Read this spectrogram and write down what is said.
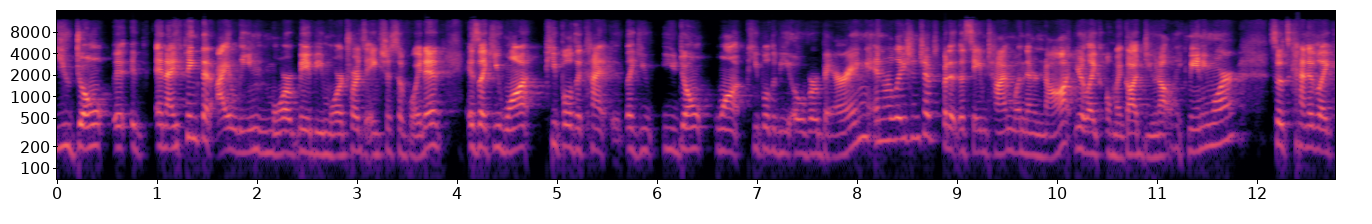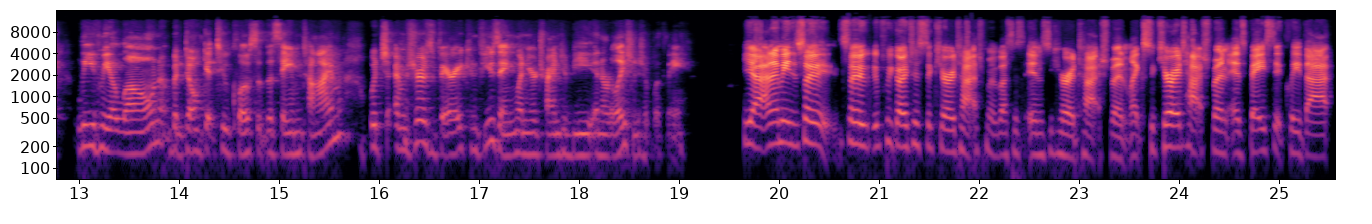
you don't it, and i think that i lean more maybe more towards anxious avoidant is like you want people to kind of like you you don't want people to be overbearing in relationships but at the same time when they're not you're like oh my god do you not like me anymore so it's kind of like leave me alone but don't get too close at the same time which i'm sure is very confusing when you're trying to be in a relationship with me yeah, and I mean, so so if we go to secure attachment versus insecure attachment, like secure attachment is basically that.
